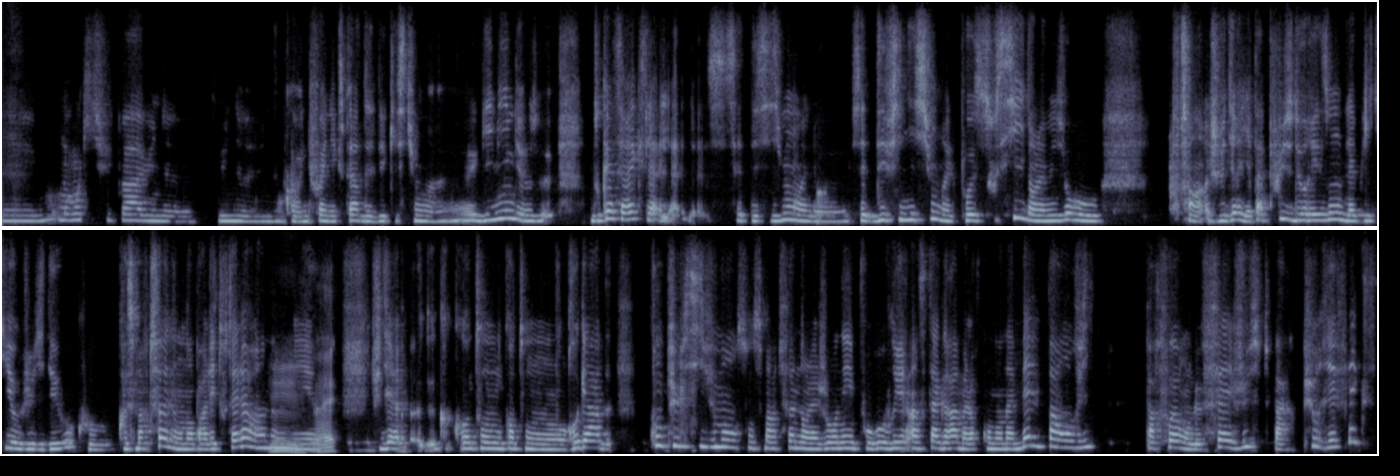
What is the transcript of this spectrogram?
Et moi, qui suis pas une, une, une- encore une fois une experte des, des questions euh, gaming, euh, en tout cas c'est vrai que la- la- la- cette décision, elle, euh, cette définition, elle pose souci dans la mesure où, enfin, je veux dire, il n'y a pas plus de raison de l'appliquer aux jeux vidéo qu'au qu'au smartphone. On en parlait tout à l'heure, hein, Mm. mais euh, Ouais. je veux dire, quand on, quand on regarde compulsivement son smartphone dans la journée pour ouvrir Instagram alors qu'on n'en a même pas envie, parfois on le fait juste par pur réflexe.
